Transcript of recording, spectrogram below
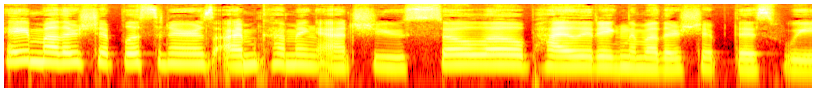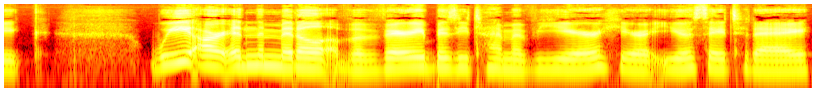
Hey, Mothership listeners, I'm coming at you solo piloting the Mothership this week. We are in the middle of a very busy time of year here at USA Today,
